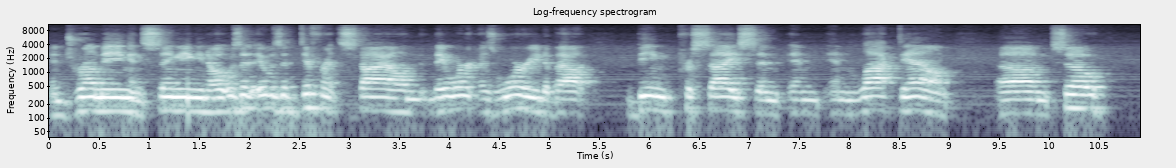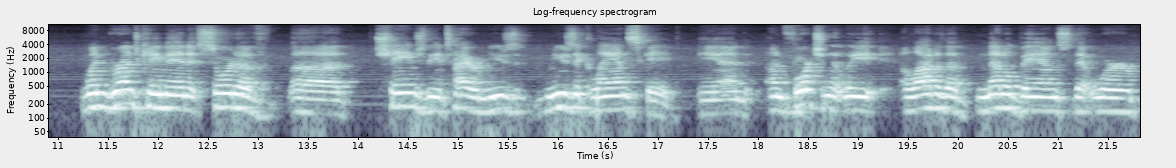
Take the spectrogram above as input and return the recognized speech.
and drumming and singing. You know, it was a it was a different style, and they weren't as worried about being precise and and and locked down. Um, so when grunge came in, it sort of uh, changed the entire music music landscape. And unfortunately, a lot of the metal bands that were,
